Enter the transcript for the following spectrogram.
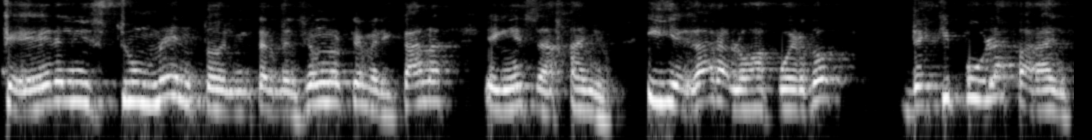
que era el instrumento de la intervención norteamericana en ese año, y llegar a los acuerdos de Esquipula para,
